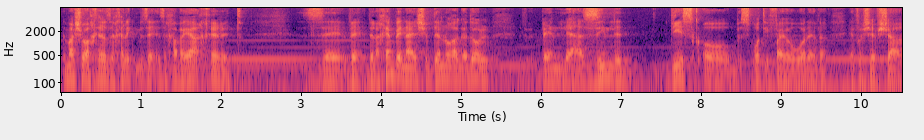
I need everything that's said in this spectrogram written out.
זה משהו אחר, זה חלק, זה, זה חוויה אחרת. זה, ו, ולכן בעיניי יש הבדל נורא גדול בין להאזין לדיסק או בספוטיפיי או whatever, איפה שאפשר,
